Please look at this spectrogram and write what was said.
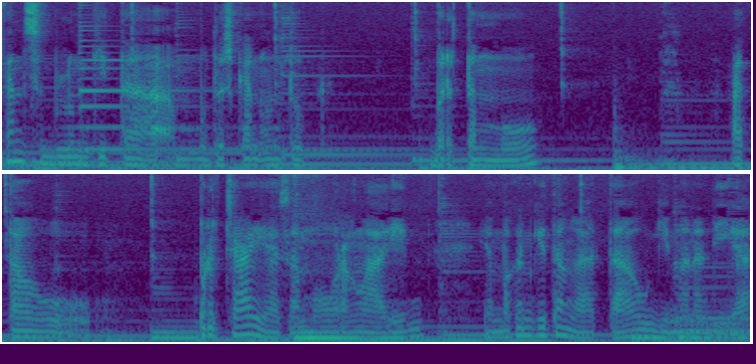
Kan sebelum kita memutuskan untuk bertemu atau percaya sama orang lain yang bahkan kita nggak tahu gimana dia.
